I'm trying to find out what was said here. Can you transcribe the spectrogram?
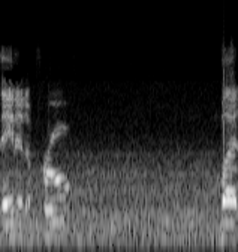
data to prove. But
